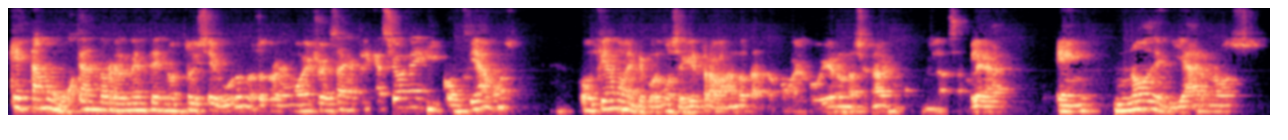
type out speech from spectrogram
¿Qué estamos buscando realmente? No estoy seguro. Nosotros hemos hecho esas explicaciones y confiamos, confiamos en que podemos seguir trabajando tanto con el gobierno nacional como con la Asamblea en no desviarnos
